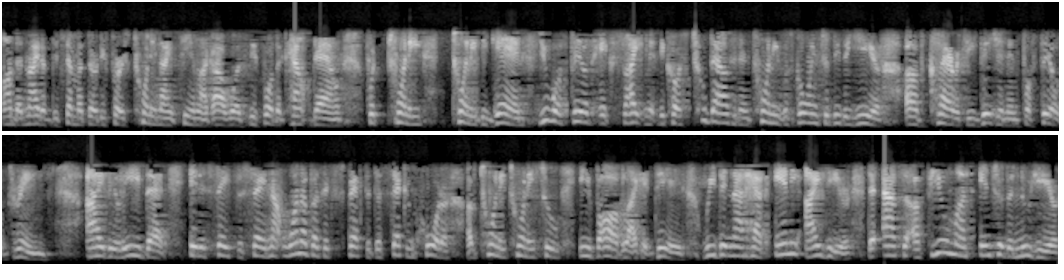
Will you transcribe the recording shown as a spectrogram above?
on the night of December 31st, 2019, like I was before the countdown for 20 20 began, you will feel excitement because 2020 was going to be the year of clarity, vision, and fulfilled dreams. I believe that it is safe to say not one of us expected the second quarter of 2020 to evolve like it did. We did not have any idea that after a few months into the new year,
